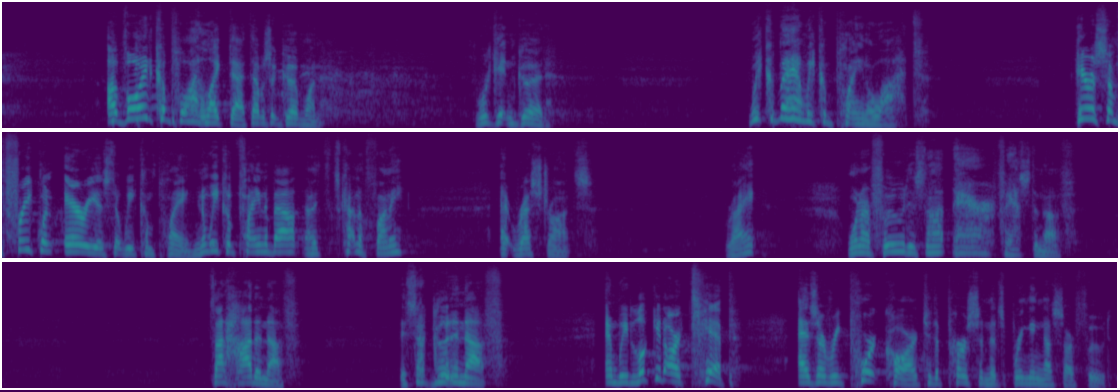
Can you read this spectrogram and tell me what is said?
Avoid compl- I like that. That was a good one. We're getting good. We, man, we complain a lot. Here are some frequent areas that we complain. You know we complain about? It's kind of funny. At restaurants, right? When our food is not there fast enough. It's not hot enough. It's not good enough. And we look at our tip as a report card to the person that's bringing us our food.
